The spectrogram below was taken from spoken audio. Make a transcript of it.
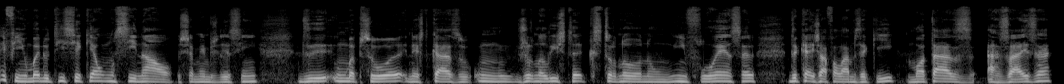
enfim, uma notícia que é um sinal, chamemos-lhe assim, de uma pessoa, neste caso um jornalista que se tornou num influencer, de quem já falámos aqui, Motaz Azaiza,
